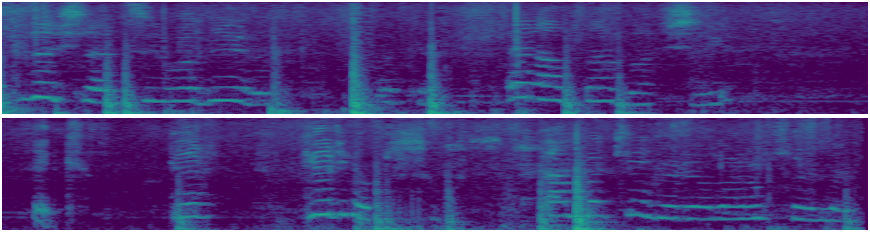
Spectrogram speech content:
Arkadaşlar tırmanıyorum. Bakın en alttan başlayayım. Bakın. Gör, görüyor musunuz? Görüyorlar mı söylerim.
